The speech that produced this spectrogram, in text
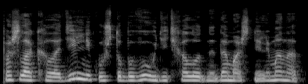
пошла к холодильнику, чтобы выудить холодный домашний лимонад.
